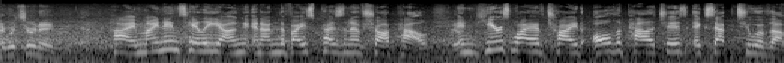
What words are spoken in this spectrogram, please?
Hi, what's your name? Hi, my name's Hailee Young and I'm the Vice President of ShopPal. Yep. And here's why I've tried all the patches except two of them.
